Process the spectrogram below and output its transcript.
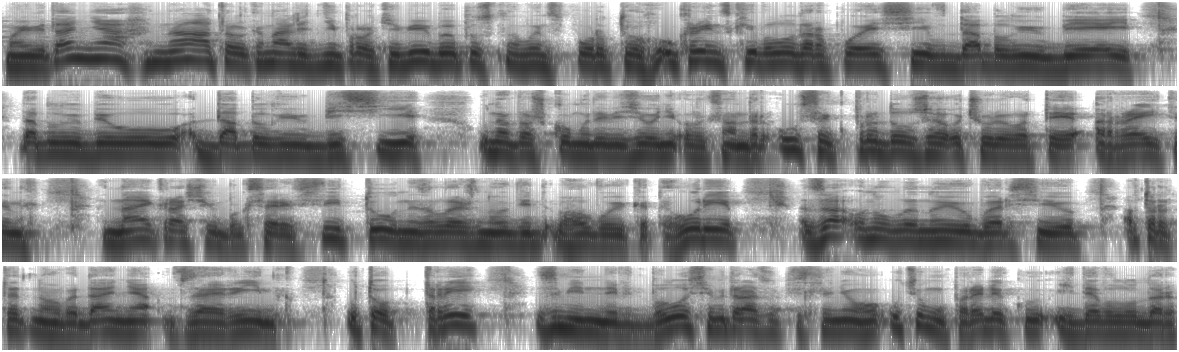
Мої вітання на телеканалі Дніпро ТВ. Випуск новин спорту. Український володар поясів WBA, WBO, WBC у надважкому дивізіоні Олександр Усик продовжує очолювати рейтинг найкращих боксерів світу незалежно від вагової категорії за оновленою версією авторитетного видання The Ring. У топ 3 змін не відбулося відразу після нього. У цьому переліку йде володар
